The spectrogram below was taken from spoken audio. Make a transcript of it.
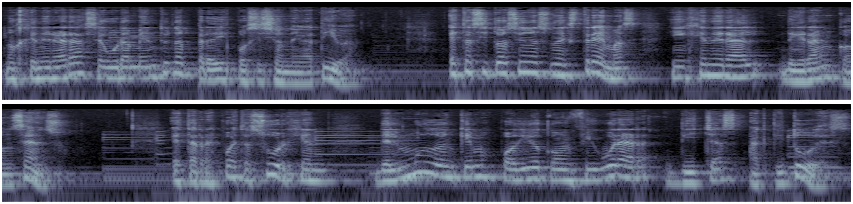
nos generará seguramente una predisposición negativa. Estas situaciones son extremas y en general de gran consenso. Estas respuestas surgen del modo en que hemos podido configurar dichas actitudes.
